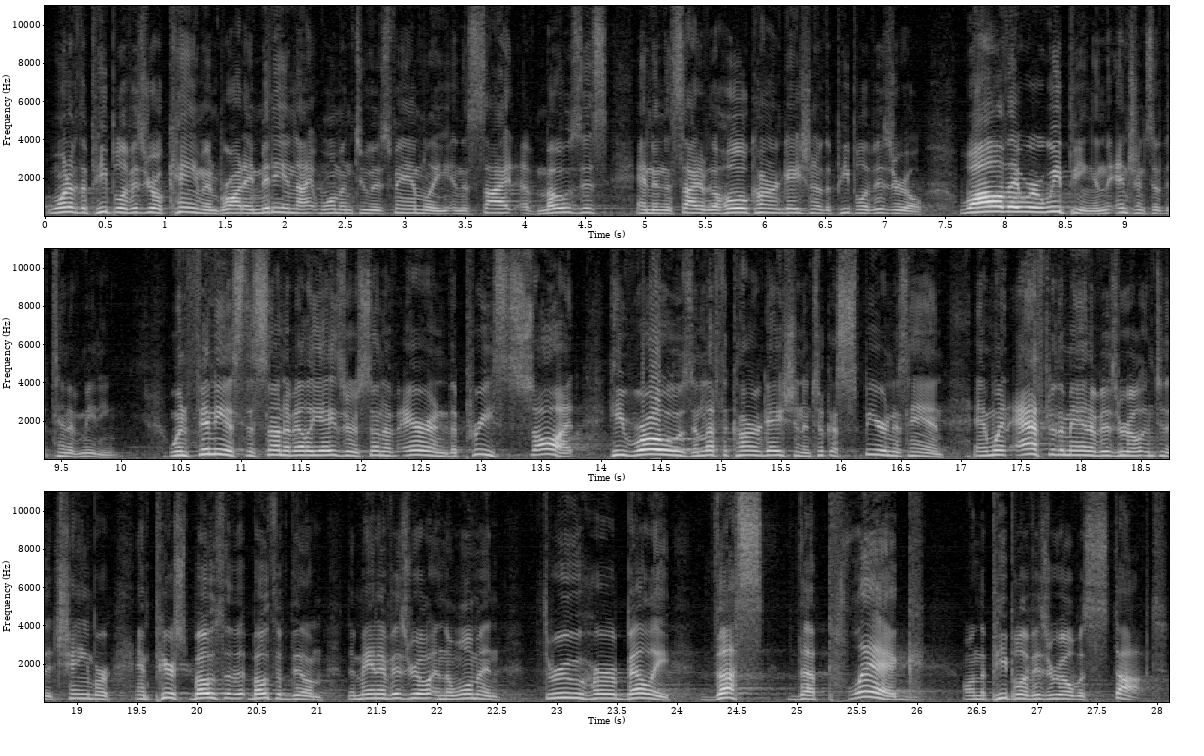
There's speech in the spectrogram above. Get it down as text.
one of the people of Israel came and brought a Midianite woman to his family in the sight of Moses and in the sight of the whole congregation of the people of Israel, while they were weeping in the entrance of the tent of meeting. When Phinehas, the son of Eleazar, son of Aaron, the priest, saw it, he rose and left the congregation and took a spear in his hand and went after the man of Israel into the chamber and pierced both of, the, both of them, the man of Israel and the woman, through her belly. Thus the plague on the people of Israel was stopped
